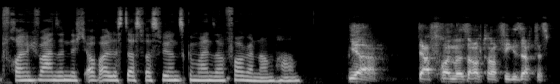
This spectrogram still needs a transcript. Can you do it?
freue mich wahnsinnig auf alles das, was wir uns gemeinsam vorgenommen haben. Ja, da freuen wir uns auch drauf. Wie gesagt, das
